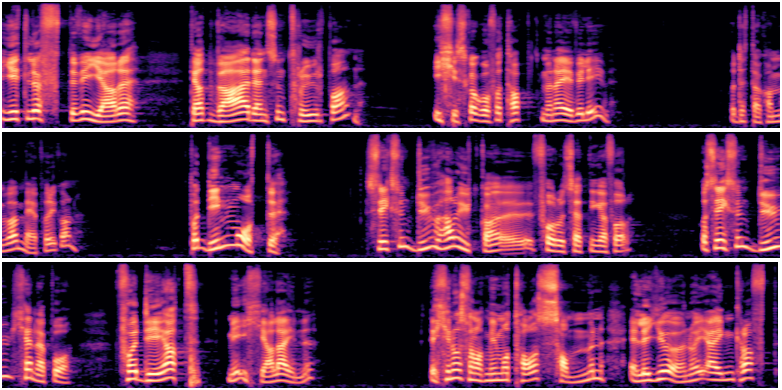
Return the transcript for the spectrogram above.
gitt løftet videre til at hver den som tror på han, ikke skal gå fortapt, men ha evig liv. Og dette kan vi være med på. Ikke? På din måte, slik som du har forutsetninger for, og slik som du kjenner på, fordi at vi ikke er alene. Det er ikke noe sånn at vi må ta oss sammen eller gjøre noe i egen kraft.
